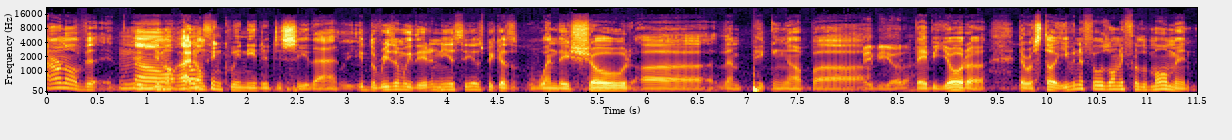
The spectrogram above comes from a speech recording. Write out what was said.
I don't know if it. it- No, you know, I, don't think we needed to see that. The reason we didn't need to see it is because when they showed uh, them picking up uh, Baby Yoda? Baby Yoda, there was still, even if it was only for the moment,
